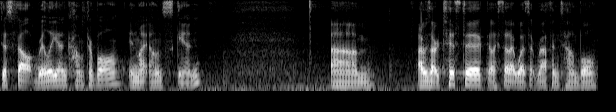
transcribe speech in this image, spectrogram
just felt really uncomfortable in my own skin. Um, I was artistic. Like I said I wasn't rough and tumble.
